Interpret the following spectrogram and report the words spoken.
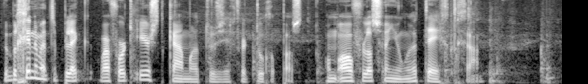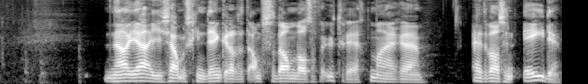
We beginnen met de plek waar voor het eerst cameratoezicht werd toegepast, om overlast van jongeren tegen te gaan. Nou ja, je zou misschien denken dat het Amsterdam was of Utrecht, maar eh, het was in Ede.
